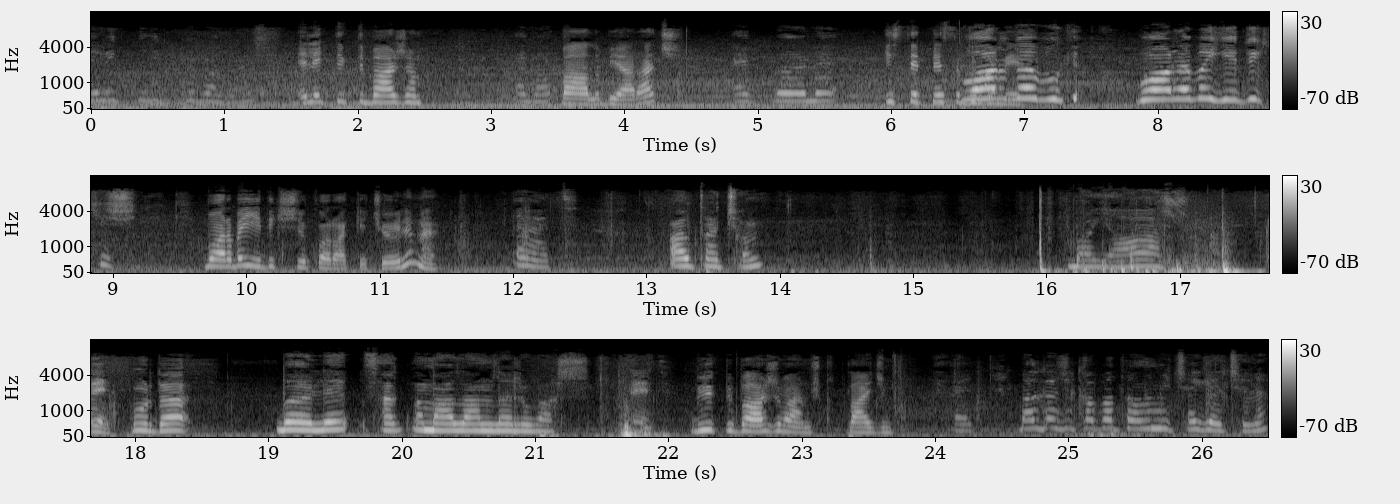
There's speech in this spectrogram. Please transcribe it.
Elektrikli bagaj. Elektrikli barja Evet. bağlı bir araç. Evet böyle. İstetmesi Bu burada mevcut. arada bu, bu araba 7 kişi. Bu araba 7 kişilik olarak geçiyor öyle mi? Evet. Alt açalım. Bayağı. Evet. Burada Böyle saklama alanları var. evet büyük bir barjı varmış Kutlaycığım. Evet. Bagajı kapatalım içe geçelim.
